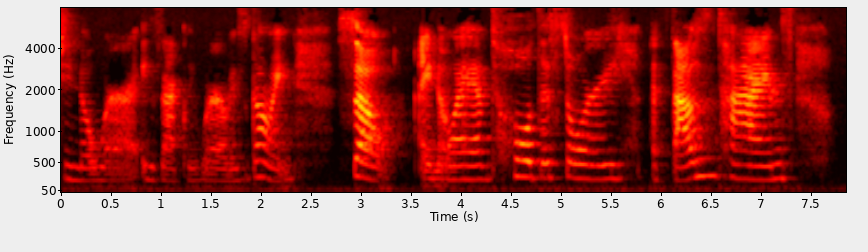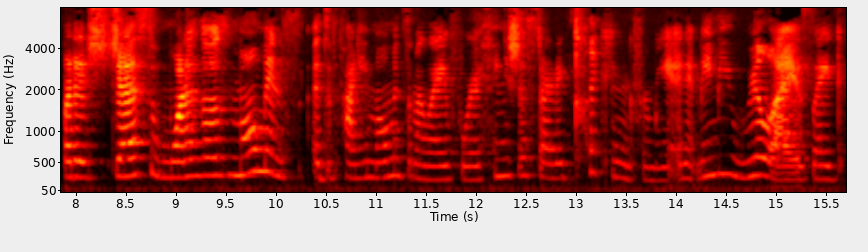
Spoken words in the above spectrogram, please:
to know where exactly where I was going. So I know I have told this story a thousand times, but it's just one of those moments, a defining moments in my life where things just started clicking for me and it made me realize like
